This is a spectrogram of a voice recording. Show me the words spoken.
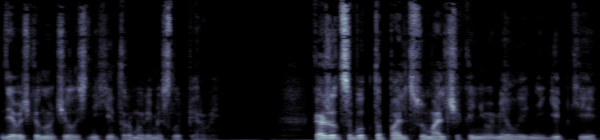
Девочка научилась нехитрому ремеслу первой. Кажется, будто пальцы у мальчика неумелые, не гибкие,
